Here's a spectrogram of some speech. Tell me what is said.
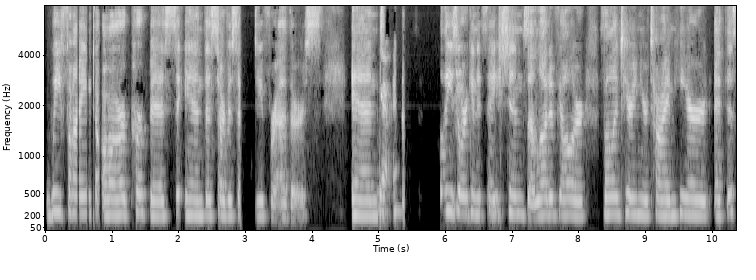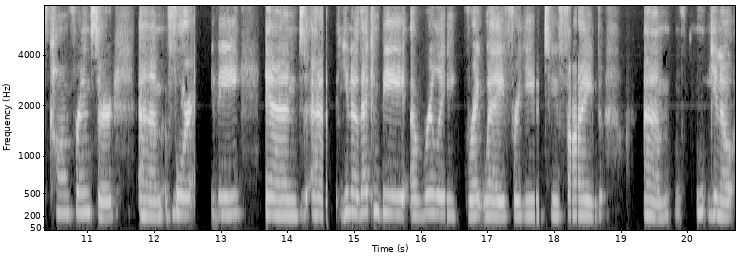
we find our purpose in the service that we do for others, and yeah. all these organizations, a lot of y'all are volunteering your time here at this conference or um, for TV, and uh, you know that can be a really great way for you to find um, you know,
